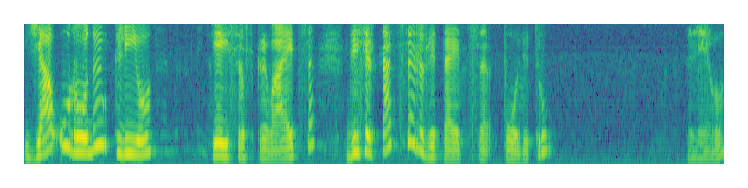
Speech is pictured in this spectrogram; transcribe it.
Я уродую Клио. Кейс раскрывается, диссертация разлетается по ветру. Лео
